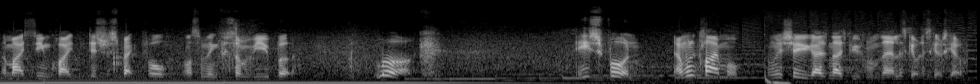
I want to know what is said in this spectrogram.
that might seem quite disrespectful or something for some of you, but look, it's fun. I'm gonna climb up. I'm gonna show you guys a nice view from up there. Let's go, let's go, let's go.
